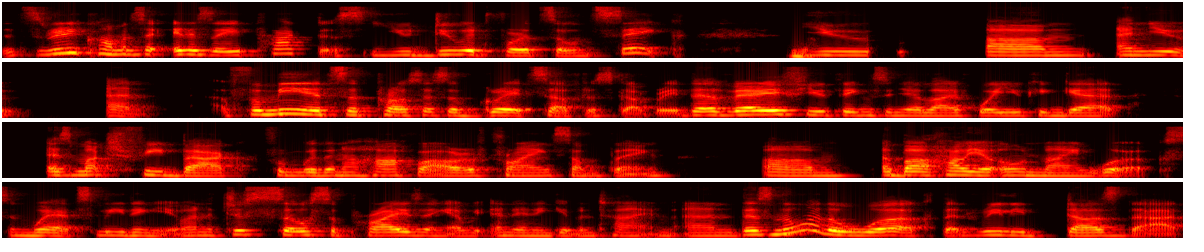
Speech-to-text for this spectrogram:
it's really common say it is a practice. You do it for its own sake. Yeah. you um and you and for me it's a process of great self-discovery. There are very few things in your life where you can get as much feedback from within a half hour of trying something um, about how your own mind works and where it's leading you. And it's just so surprising every, at any given time. And there's no other work that really does that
